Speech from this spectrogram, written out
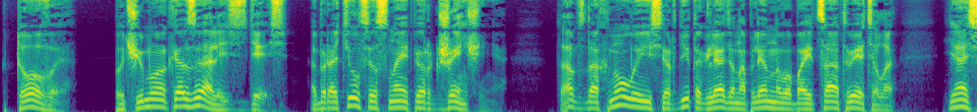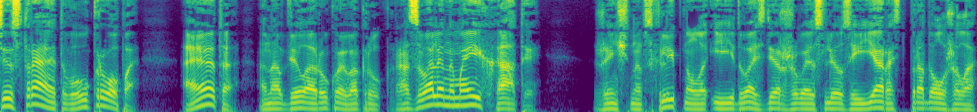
«Кто вы? Почему оказались здесь?» — обратился снайпер к женщине. Та вздохнула и, сердито глядя на пленного бойца, ответила. «Я сестра этого укропа, а это она обвела рукой вокруг. «Развалины моей хаты!» Женщина всхлипнула и, едва сдерживая слезы и ярость, продолжила.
